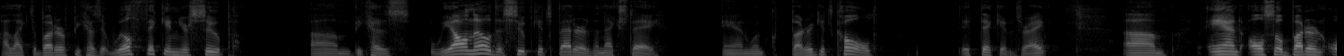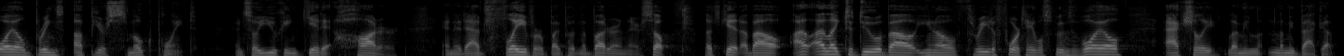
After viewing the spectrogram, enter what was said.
I like the butter because it will thicken your soup. Um, because we all know that soup gets better the next day, and when butter gets cold, it thickens, right? Um, and also butter and oil brings up your smoke point, and so you can get it hotter and it adds flavor by putting the butter in there. So let's get about. I, I, like to do about you know three to four tablespoons of oil. Actually, let me let me back up.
